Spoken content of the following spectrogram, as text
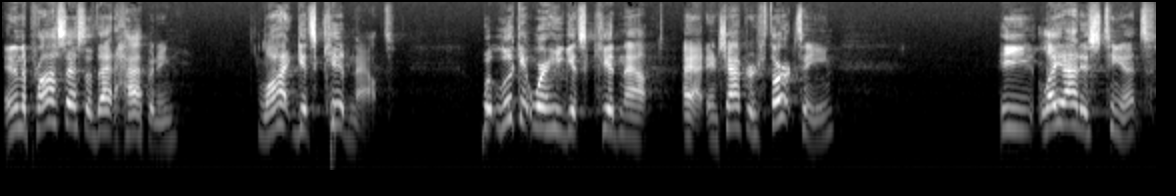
And in the process of that happening, Lot gets kidnapped. But look at where he gets kidnapped at. In chapter 13, he laid out his tent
